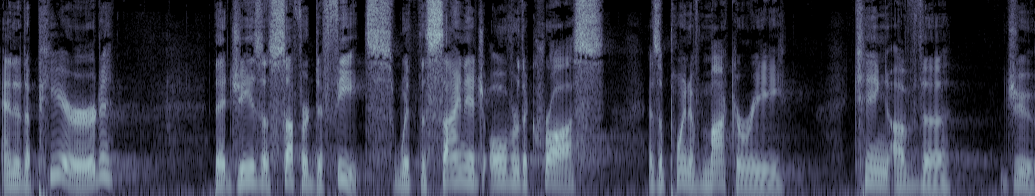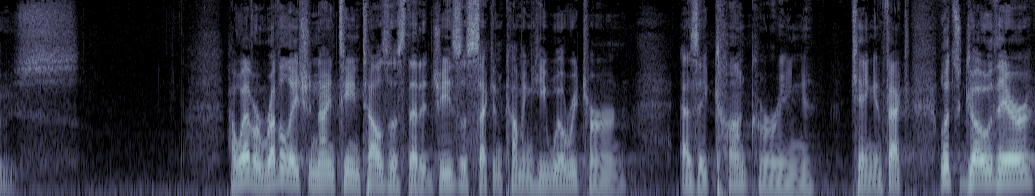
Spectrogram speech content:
And it appeared that Jesus suffered defeats with the signage over the cross as a point of mockery King of the Jews. However, Revelation 19 tells us that at Jesus' second coming, he will return as a conquering king. In fact, let's go there.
